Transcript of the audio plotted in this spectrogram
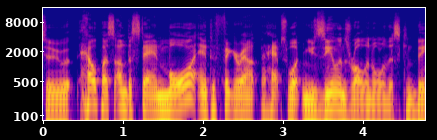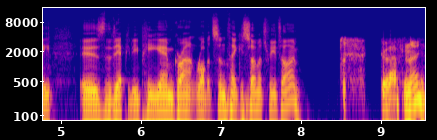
to help us understand more and to figure out perhaps what New Zealand's role in all of this can be is the Deputy PM, Grant Robertson. Thank you so much for your time. Good afternoon.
